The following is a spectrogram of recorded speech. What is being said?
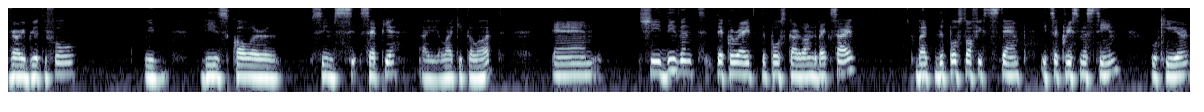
very beautiful, with this color seems sepia. I like it a lot, and she didn't decorate the postcard on the backside, but the post office stamp. It's a Christmas theme. Look here,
